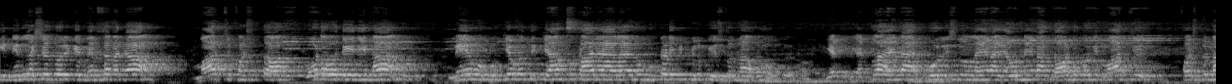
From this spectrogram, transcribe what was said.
ఈ నిర్లక్ష్య దొరికి నిరసనగా మార్చి ఫస్ట్ ఓటవ తేదీన మేము ముఖ్యమంత్రి క్యాంపు కార్యాలయాన్ని ముట్టడికి పిలుపు ఇస్తున్నాము ఎట్లా అయినా పోలీసులనైనా ఎవరినైనా దాటుకొని మార్చి ఫస్ట్న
